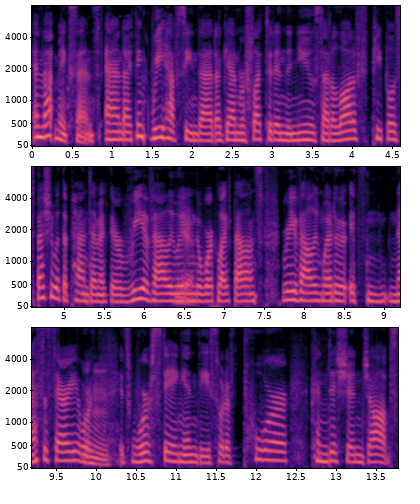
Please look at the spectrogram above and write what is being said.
And that makes sense. And I think we have seen that again reflected in the news that a lot of people, especially with the pandemic, they're reevaluating Yeah. the work life balance, reevaluating whether it's necessary or Mm-hmm. it's worth staying in these sort of poor condition jobs.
